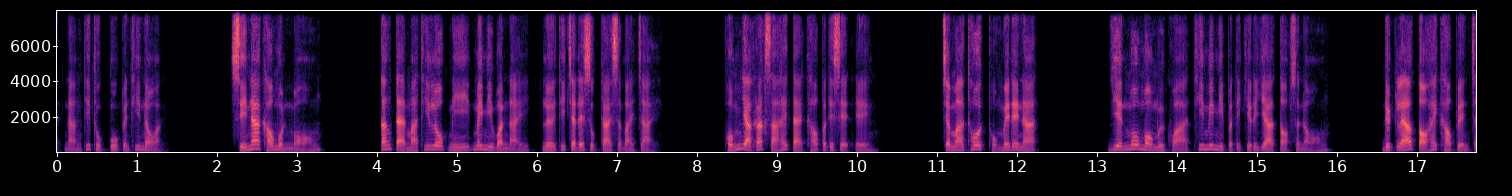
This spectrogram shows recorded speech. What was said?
ษหนังที่ถูกปูเป็นที่นอน สีหน้าเขาหม่นหมอง ตั้งแต่มาที่โลกนี้ไม่มีวันไหนเลยที่จะได้สุขกายสบายใจ ผมอยากรักษาให้แต่เขาปฏิเสธเอง จะมาโทษผมไม่ได้นะ เยียนโม่มองมือขวาที่ไม่มีปฏิกิริยาตอบสนอง ดึกแล้วต่อให้เขาเปลี่ยนใจ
